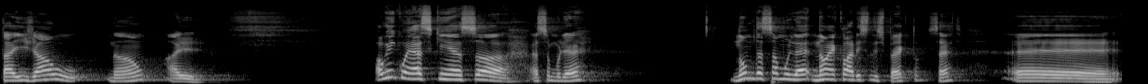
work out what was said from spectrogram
Tá aí já o, não? Aí. Alguém conhece quem é essa, essa mulher? O nome dessa mulher não é Clarice Lispector, certo? É...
